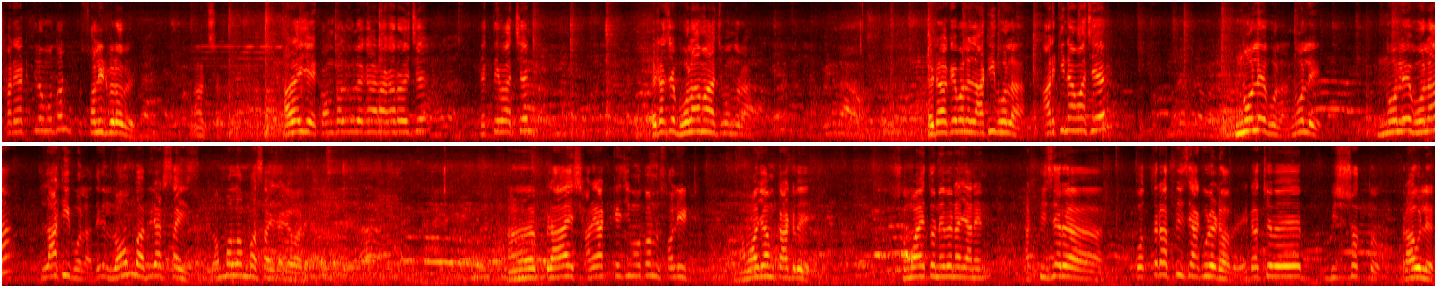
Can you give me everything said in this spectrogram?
সাড়ে আট কিলো মতন সলিড বেরোবে? আচ্ছা। আর এই যে কঙ্কালগুলো এখানে রাখা রয়েছে দেখতেই পাচ্ছেন? এটা হচ্ছে ভোলা মাছ, বন্ধুরা। এটাকে বলে লাঠি ভোলা। আর কি নাম আছে এর? নোলে ভোলা, নোলে। নোলে ভোলা, লাঠি ভোলা। দেখুন, লম্বা, বিরাট সাইজ লম্বা লম্বা সাইজ একেবারে। প্রায় সাড়ে আট কেজি মতন সলিড ঝমাঝম কাটবে। সময় তো নেবে না জানেন। আর পিসের প্রত্যেকটা পিস অ্যাকুরেট হবে। এটা হচ্ছে বিশেষত্ব, রাহুলের।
